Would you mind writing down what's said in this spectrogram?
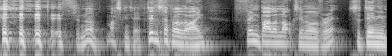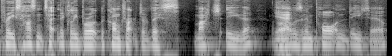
Should none. Masking tape. Didn't step over the line. Finn Balor knocks him over it. So Damian Priest hasn't technically broke the contract of this match either. I Yeah. that was an important detail.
